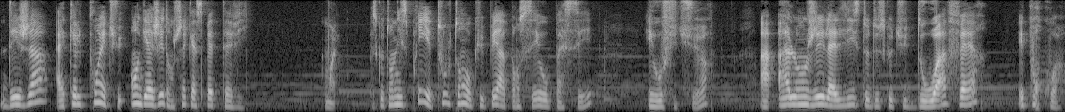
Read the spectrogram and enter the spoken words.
Déjà, à quel point es-tu engagé dans chaque aspect de ta vie? Ouais, parce que ton esprit est tout le temps occupé à penser au passé, et au futur, à allonger la liste de ce que tu dois faire. Et pourquoi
